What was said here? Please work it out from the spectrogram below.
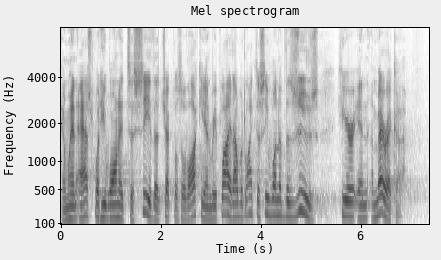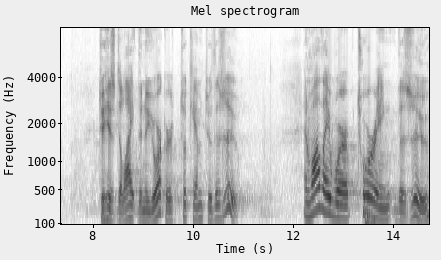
And when asked what he wanted to see, the Czechoslovakian replied, I would like to see one of the zoos here in America. To his delight, the New Yorker took him to the zoo. And while they were touring the zoo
